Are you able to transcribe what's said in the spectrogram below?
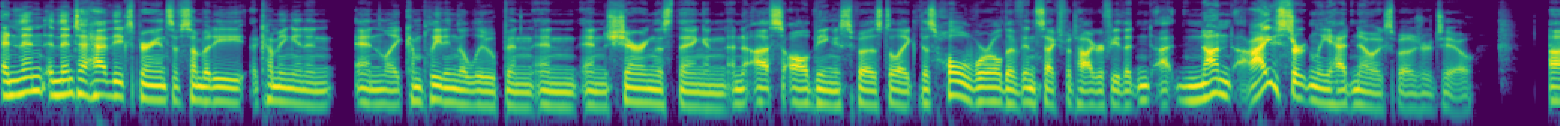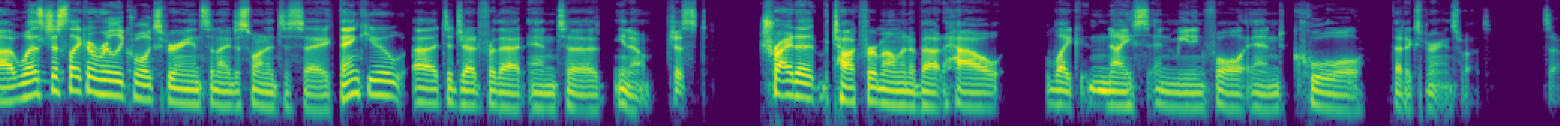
And then and then to have the experience of somebody coming in and and like completing the loop and and and sharing this thing and and us all being exposed to like this whole world of insect photography that uh, none I certainly had no exposure to. Uh, was just like a really cool experience, and I just wanted to say thank you uh, to Jed for that, and to you know just try to talk for a moment about how like nice and meaningful and cool that experience was. So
